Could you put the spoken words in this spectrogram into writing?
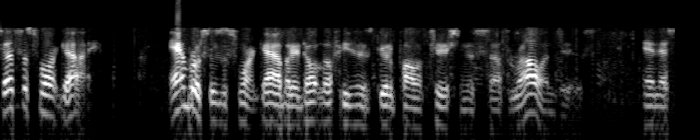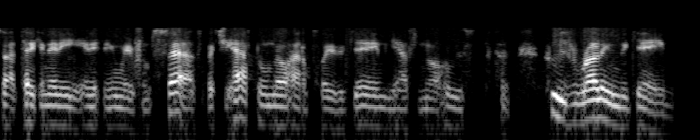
Seth's a smart guy. Ambrose is a smart guy, but I don't know if he's as good a politician as Seth Rollins is and that's not taking any anything away from Seth, but you have to know how to play the game. You have to know who's who's running the game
